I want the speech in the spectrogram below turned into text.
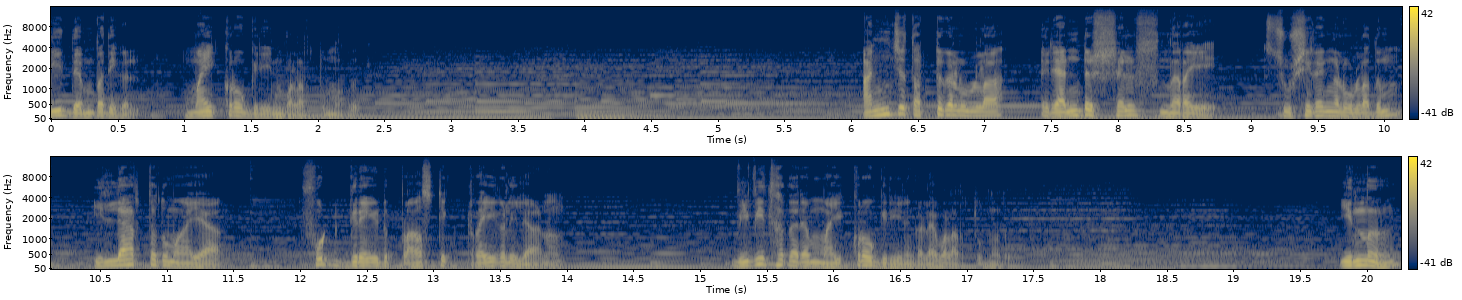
ഈ ദമ്പതികൾ മൈക്രോ ഗ്രീൻ വളർത്തുന്നത്. അഞ്ച് തട്ടുകളുള്ള രണ്ട് ഷെൽഫ് നിറയെ സുഷിരങ്ങളുള്ളതും ഇല്ലാത്തതുമായ ഫുഡ് ഗ്രേഡ് പ്ലാസ്റ്റിക് ട്രേകളിലാണ് വിവിധതരം മൈക്രോ ഗ്രീനുകളെ വളർത്തുന്നത്. ഇന്ന്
